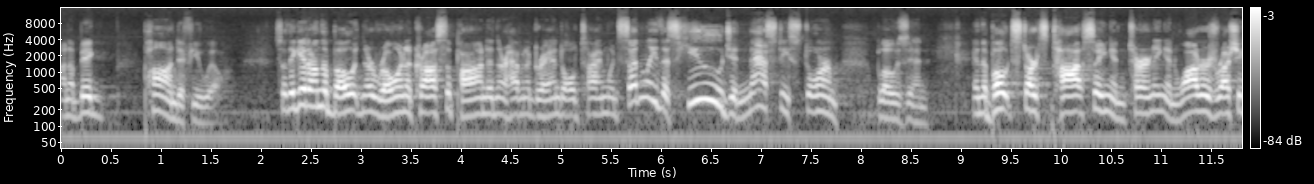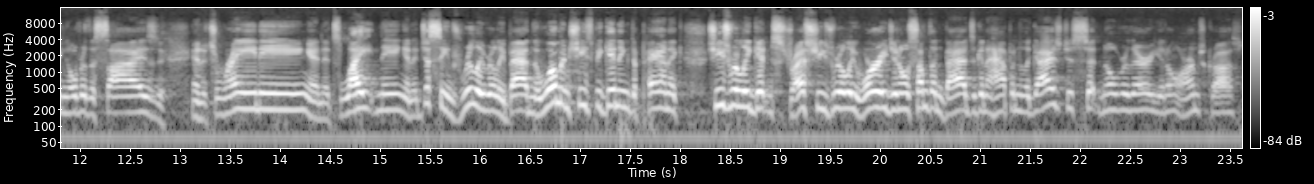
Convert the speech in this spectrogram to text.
on a big pond, if you will. So they get on the boat and they're rowing across the pond and they're having a grand old time when suddenly this huge and nasty storm blows in and the boat starts tossing and turning, and water's rushing over the sides, and it's raining, and it's lightning, and it just seems really, really bad. And the woman, she's beginning to panic. She's really getting stressed. She's really worried, you know, something bad's going to happen. And the guy's just sitting over there, you know, arms crossed,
